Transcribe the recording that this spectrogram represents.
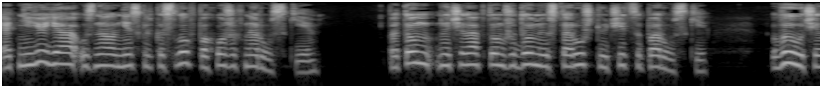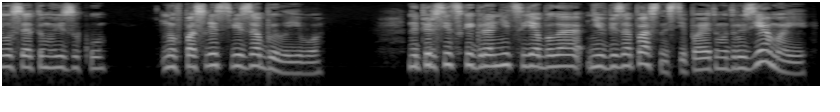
От нее я узнал несколько слов, похожих на русские. Потом начала в том же доме у старушки учиться по-русски. Выучилась этому языку, но впоследствии забыла его. На персидской границе я была не в безопасности, поэтому друзья мои —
